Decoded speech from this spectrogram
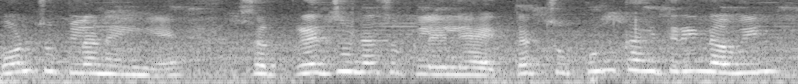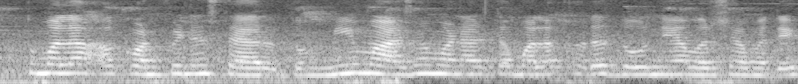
कोण चुकलं नाही आहे सगळेच जणं चुकलेले आहेत. तर चुकून काहीतरी नवीन तुम्हाला कॉन्फिडन्स तयार होतो. मी माझं म्हणाल तर मला खरंच दोन या वर्षामध्ये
